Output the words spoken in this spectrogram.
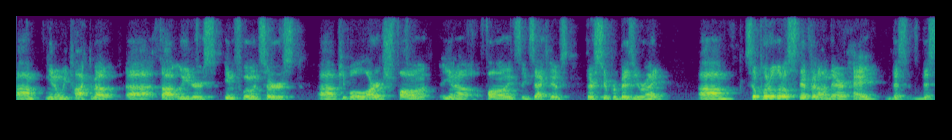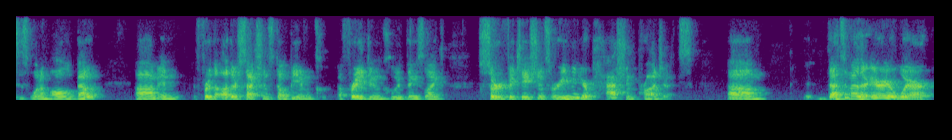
Um, you know, we talked about uh, thought leaders, influencers, uh, people large follow, you know, followings, executives. They're super busy, right? Um, so put a little snippet on there. Hey, this this is what I'm all about. Um, and for the other sections, don't be in, afraid to include things like certifications or even your passion projects. Um, that's another area where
